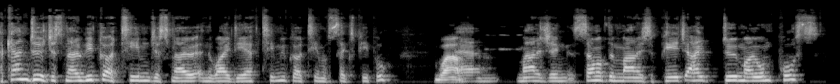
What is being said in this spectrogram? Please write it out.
I can do it just now. We've got a team just now in the YDF team. We've got a team of six people. Wow. Um, managing some of them manage the page. I do my own posts.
